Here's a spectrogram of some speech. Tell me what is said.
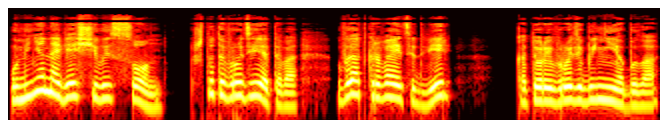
У меня навязчивый сон, что-то вроде этого. Вы открываете дверь, которой вроде бы не было,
